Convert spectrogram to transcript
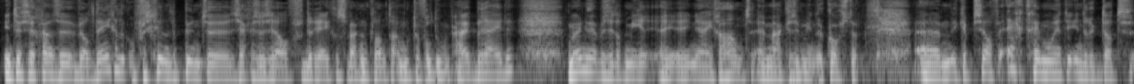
Intussen gaan ze wel degelijk op verschillende punten, zeggen ze zelf, de regels waar hun klanten aan moeten voldoen uitbreiden. Maar nu hebben ze dat meer in eigen hand en maken ze minder kosten. Um, ik heb zelf echt geen moment de indruk dat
